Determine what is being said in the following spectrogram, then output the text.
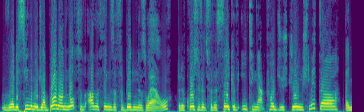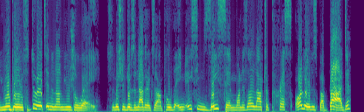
we've already seen the Midrabanon, lots of other things are forbidden as well. But of course, if it's for the sake of eating that produce during Shemitah, then you will be able to do it in an unusual way. So the Mishnah gives another example. The in Isim Zaysim, one is not allowed to press olives, babad,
